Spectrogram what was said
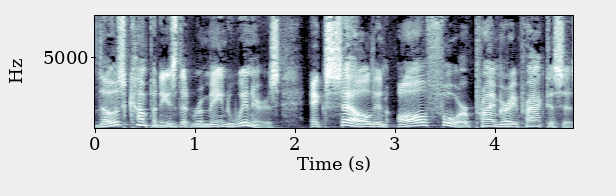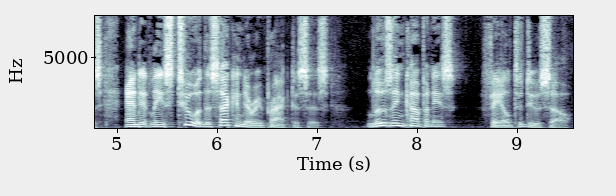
Those companies that remained winners excelled in all four primary practices and at least two of the secondary practices. Losing companies failed to do so.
